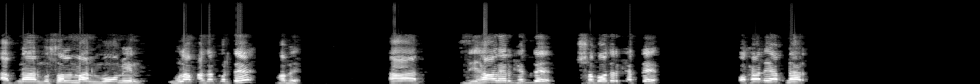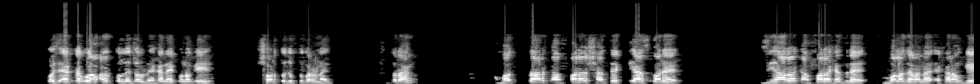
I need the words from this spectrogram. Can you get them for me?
আপনার মুসলমান, মমিন গোলাম আজাদ করতে হবে। আর জিহারের ক্ষেত্রে, শপথের ক্ষেত্রে, ওখানে আপনার একটা গোলাম আজাদ করলে চলবে। এখানে কোনো কি শর্ত যুক্ত করে নাই। সুতরাং হত্যার কাফারার সাথে কিয়াস করে জিহারের কাফারার ক্ষেত্রে বলা যাবে না। এখানেও কি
